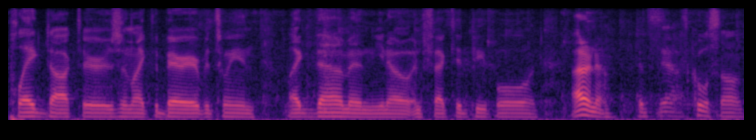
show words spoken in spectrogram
plague doctors and like the barrier between like them and you know infected people. And I don't know. It's Yeah. it's a cool song.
